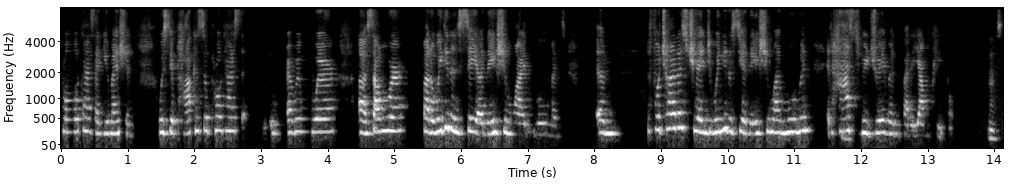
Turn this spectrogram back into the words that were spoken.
protests, like you mentioned. We see pockets of protests everywhere, uh, somewhere, but we didn't see a nationwide movement. And for China's change, we need to see a nationwide movement. It has to be driven by the young people. Mm.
